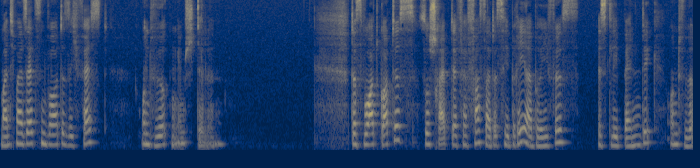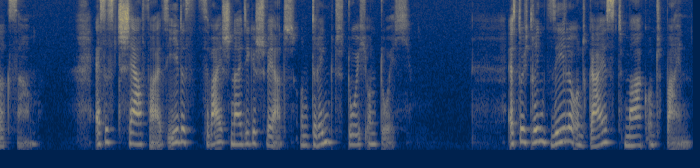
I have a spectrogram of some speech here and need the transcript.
Manchmal setzen Worte sich fest und wirken im Stillen. Das Wort Gottes, so schreibt der Verfasser des Hebräerbriefes, ist lebendig und wirksam. Es ist schärfer als jedes zweischneidige Schwert und dringt durch und durch. Es durchdringt Seele und Geist, Mark und Bein.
